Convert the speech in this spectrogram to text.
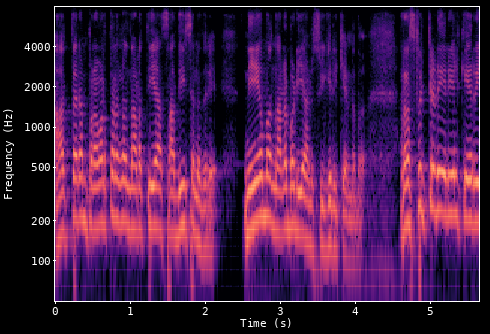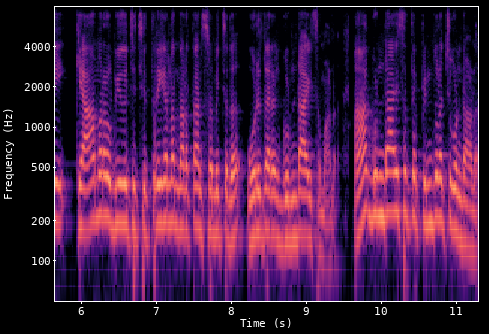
അത്തരം പ്രവർത്തനങ്ങൾ നടത്തിയ സതീശനെതിരെ നിയമ നടപടിയാണ് സ്വീകരിക്കേണ്ടത്. റെസ്ട്രിക്റ്റഡ് ഏരിയയിൽ കയറി ക്യാമറ ഉപയോഗിച്ച് ചിത്രീകരണം നടത്താൻ ശ്രമിച്ചത് ഒരുതരം ഗുണ്ടായുസമാണ് ആ ഗുണ്ടായുസത്തെ പിന്തുണച്ചുകൊണ്ടാണ്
